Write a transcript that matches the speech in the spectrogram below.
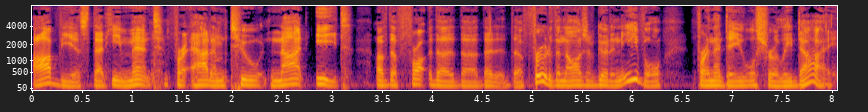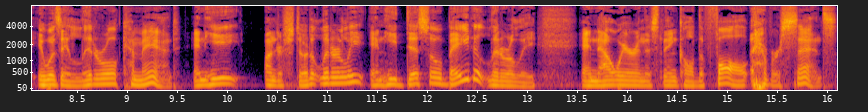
obvious that he meant for Adam to not eat of the, fr- the, the, the, the fruit of the knowledge of good and evil, for in that day you will surely die. It was a literal command. And he understood it literally and he disobeyed it literally. And now we're in this thing called the fall ever since.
